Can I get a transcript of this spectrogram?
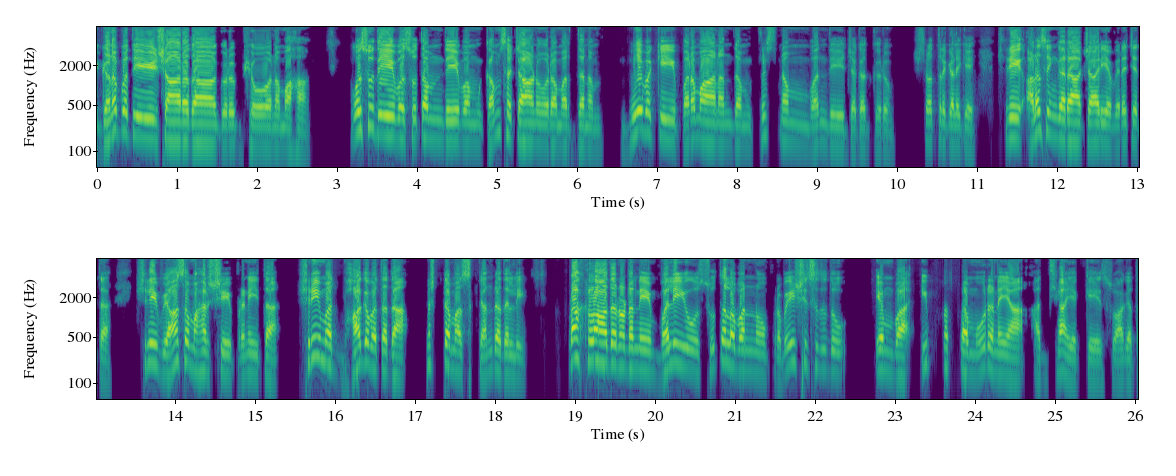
ಗಣಪತಿ ಶಾರದಾ ಗುರುಭ್ಯೋ ನಮಃ. ವಸುದೇವ ಸುತಂ ದೇವಂ ಕಂಸಚಾಣೂರಮರ್ದನಂ ದೇವಕಿ ಪರಮಾನಂದಂ ಕೃಷ್ಣಂ ವಂದೇ ಜಗದ್ಗುರು. ಶ್ರೋತೃಗಳಿಗೆ ಶ್ರೀ ಅಳಸಿಂಗರಾಚಾರ್ಯ ವಿರಚಿತ ಶ್ರೀ ವ್ಯಾಸ ಮಹರ್ಷಿ ಪ್ರಣೀತ ಶ್ರೀಮದ್ ಭಾಗವತದ ಅಷ್ಟಮ ಸ್ಕಂದದಲ್ಲಿ ಪ್ರಹ್ಲಾದನೊಡನೆ ಬಲಿಯು ಸುತಲವನ್ನು ಪ್ರವೇಶಿಸಿದುದು ಎಂಬ ಇಪ್ಪತ್ತ ಮೂರನೆಯ ಅಧ್ಯಾಯಕ್ಕೆ ಸ್ವಾಗತ.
